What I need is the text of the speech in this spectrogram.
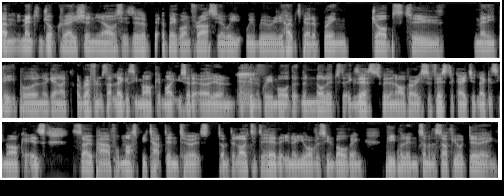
um, you mentioned job creation. You know, obviously this is a, a, big one for us. You know, we, we we really hope to be able to bring jobs to many people. And again, I, I referenced that legacy market, Mike. You said it earlier, and mm. I couldn't agree more. That the knowledge that exists within our very sophisticated legacy market is so powerful, must be tapped into. It's I'm delighted to hear that you know you're obviously involving people in some of the stuff you're doing.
